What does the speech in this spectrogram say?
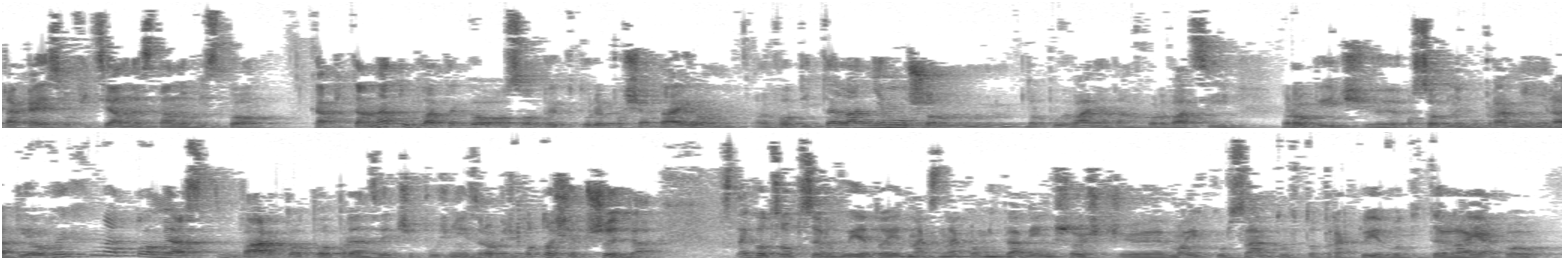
taka jest oficjalne stanowisko kapitanatu, dlatego osoby, które posiadają woditela nie muszą do pływania tam w Chorwacji robić e, osobnych uprawnień radiowych, natomiast warto to prędzej czy później zrobić, bo to się przyda. Z tego co obserwuję, to jednak znakomita większość e, moich kursantów to traktuje woditela jako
